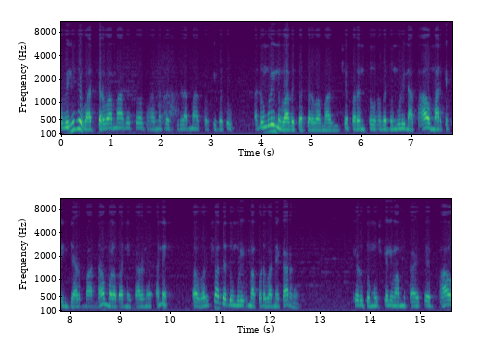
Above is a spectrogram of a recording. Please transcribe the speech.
વેલી જો વાત કરવામાં આવે તો ભાવનગર જિલ્લામાં સૌથી વધુ ડુંગળીનું વાવેતર કરવામાં આવ્યું છે, પરંતુ હવે ડુંગળીના ભાવ માર્કેટિંગ યાર્ડમાં ન મળવાને કારણે અને વરસાદ ડુંગળીમાં પડવાને કારણે ખેડૂતો મુશ્કેલીમાં મુકાય છે. ભાવ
